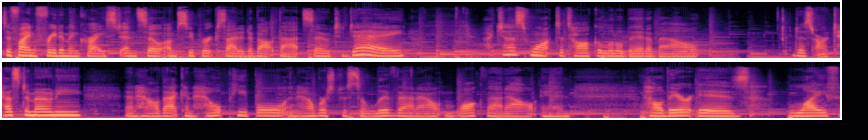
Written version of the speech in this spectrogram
to find freedom in Christ. And so I'm super excited about that. So today, I just want to talk a little bit about just our testimony and how that can help people and how we're supposed to live that out and walk that out and how there is life,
